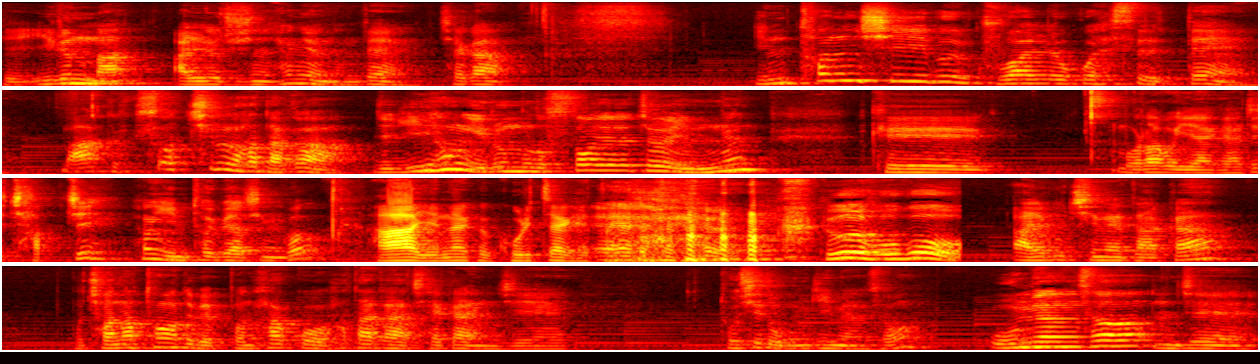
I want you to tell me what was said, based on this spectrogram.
이름만 알려주신 형이었는데 제가 인턴십을 구하려고 했을 때 막 서치를 하다가 이제 이 형 이름으로 써져 있는 그 뭐라고 이야기하지 잡지 형이 인터뷰하신 거 아 옛날 그 고리짝에 했던 예. 거. 그걸 보고 알고 지내다가 뭐 전화 통화도 몇 번 하고 하다가 제가 이제 도시로 옮기면서 오면서 이제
